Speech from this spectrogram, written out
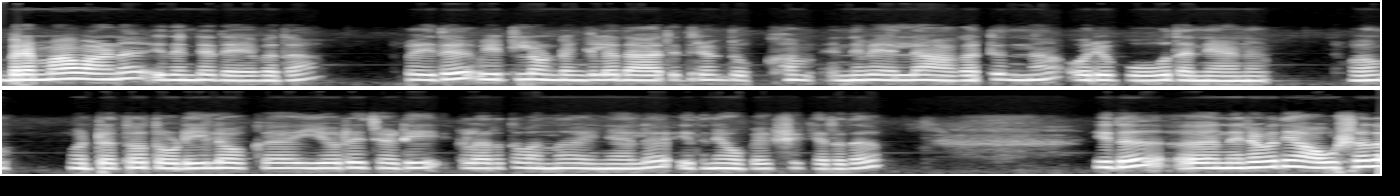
ബ്രഹ്മാവാണ് ഇതിന്റെ ദേവത. അപ്പോൾ ഇത് വീട്ടിലുണ്ടെങ്കിൽ ദാരിദ്ര്യം ദുഃഖം എന്നിവയെല്ലാം അകറ്റുന്ന ഒരു പൂവ് തന്നെയാണ്. അപ്പം മുറ്റത്തോ തൊടിയിലോ ഒക്കെ ഈ ഒരു ചെടി കിളിർത്ത് വന്നു കഴിഞ്ഞാൽ ഇതിനെ ഉപേക്ഷിക്കരുത്. ഇത് നിരവധി ഔഷധ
